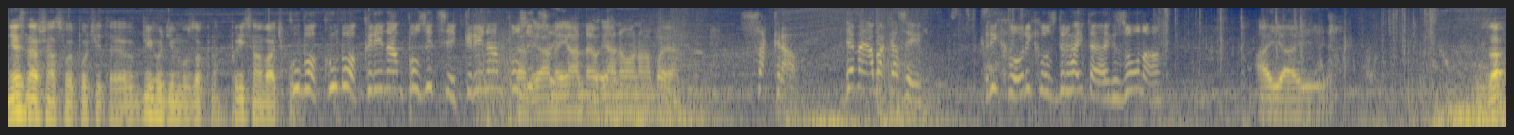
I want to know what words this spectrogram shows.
Neznáš na svoj počítač, vyhodím mu z okna. Prísam vačku. Kubo, Kubo, kry nám pozici, kry nám Já, pozici. já, ne, já, ne, já nemám náboje. Sakra. Jdeme, Abakazy. Rychlo, rychlo, zdrhajte, jak zóna. Aj, aj. Za...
